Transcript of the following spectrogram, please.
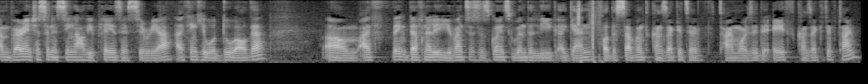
I'm very interested in seeing how he plays in Serie A. I think he will do well there. Um, I think definitely Juventus is going to win the league again for the seventh consecutive time, or is it the eighth consecutive time?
